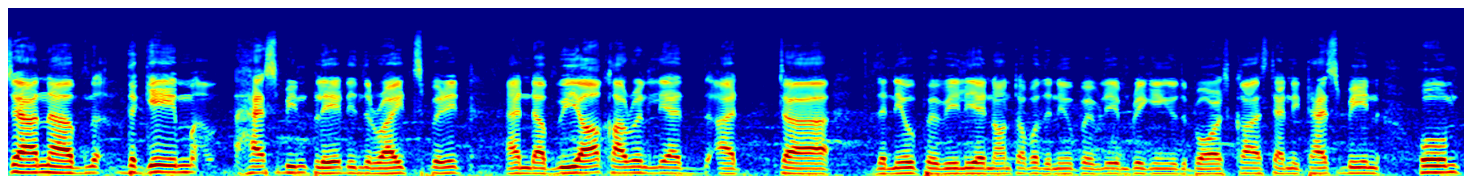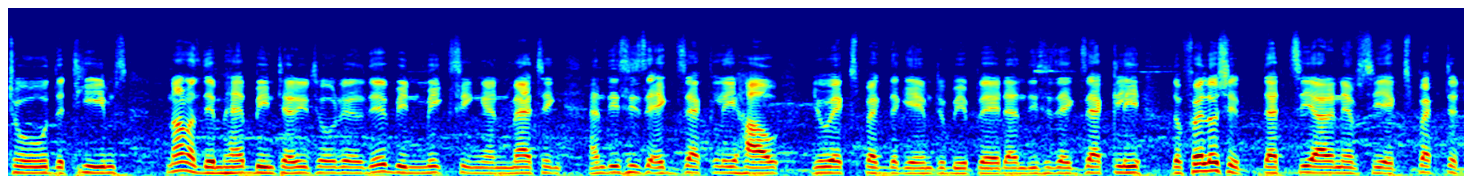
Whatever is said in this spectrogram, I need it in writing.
Jan, uh, the game has been played in the right spirit, and uh, we are currently at, at uh, the new pavilion, on top of the new pavilion, bringing you the broadcast, and it has been home to the teams. None of them have been territorial, they've been mixing and matching, and this is exactly how you expect the game to be played, and this is exactly the fellowship that CR&FC expected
